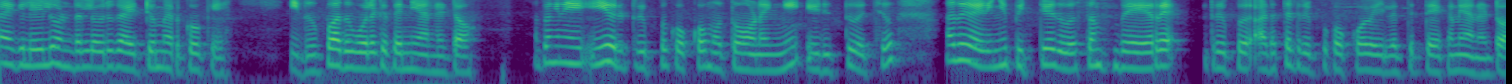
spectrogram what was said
മേഖലയിലും ഉണ്ടല്ലോ ഒരു കയറ്റവും ഇറക്കമൊക്കെ ഇതിപ്പോൾ അതുപോലെയൊക്കെ തന്നെയാണ് കേട്ടോ. അപ്പോൾ ഇങ്ങനെ ഈ ഒരു ട്രിപ്പ് കൊക്കോ മൊത്തം ഉണങ്ങി എടുത്തു വെച്ചു. അത് കഴിഞ്ഞ് പിറ്റേ ദിവസം വേറെ ട്രിപ്പ് അടുത്ത ട്രിപ്പ് കൊക്കോ വെയിലത്തിട്ടേക്കണയാണ് കേട്ടോ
